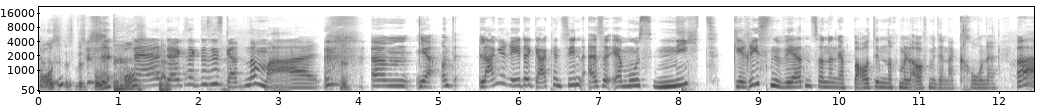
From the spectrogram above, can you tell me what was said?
was? Was, was bunt? Was? Nein, der hat gesagt, das ist ganz normal. Ähm, ja, und lange Rede, gar keinen Sinn. Also er muss nicht gerissen werden, sondern er baut ihn nochmal auf mit einer Krone. Ah,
